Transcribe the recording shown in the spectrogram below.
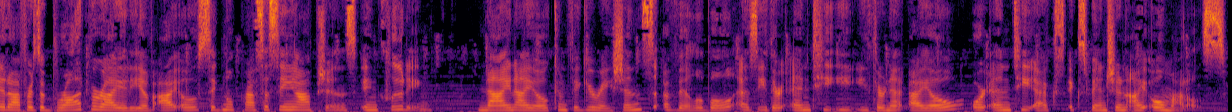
It offers a broad variety of I/O signal processing options, including 9 I/O configurations available as either NTE Ethernet I/O or NTX expansion I/O models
